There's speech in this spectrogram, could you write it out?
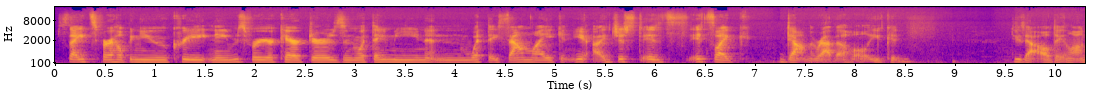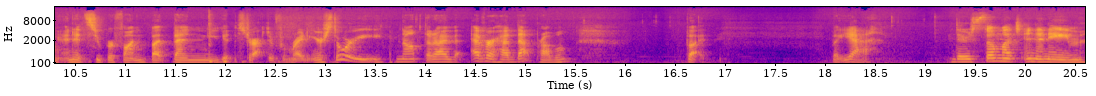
sites for helping you create names for your characters and what they mean and what they sound like and yeah it just is it's like down the rabbit hole you could do that all day long and it's super fun but then you get distracted from writing your story. Not that i've ever had that problem but but yeah. There's so much in a name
